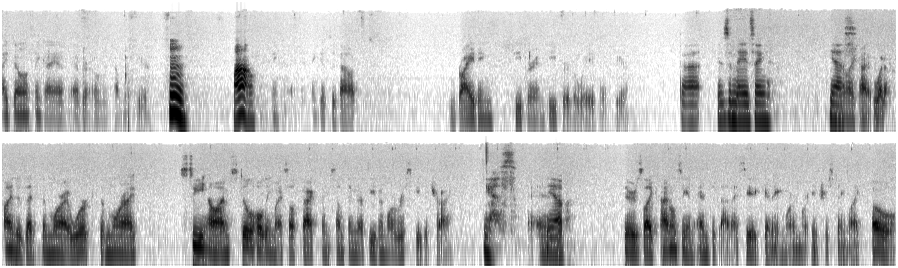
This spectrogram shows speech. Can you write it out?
I don't think I have ever overcome the fear. hmm wow I think I think it's about riding deeper and deeper the wave of fear. that is amazing You know, yes like I, what I find is that the more I work, the more I see how I'm still holding myself back from something that's even more risky to try. yes And Yep. there's like I don't see an end to that. I see it getting more and more interesting. Like, oh,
